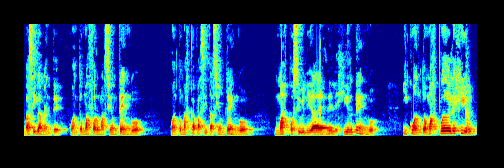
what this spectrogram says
Básicamente, cuanto más formación tengo, cuanto más capacitación tengo, más posibilidades de elegir tengo. Y cuanto más puedo elegir,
